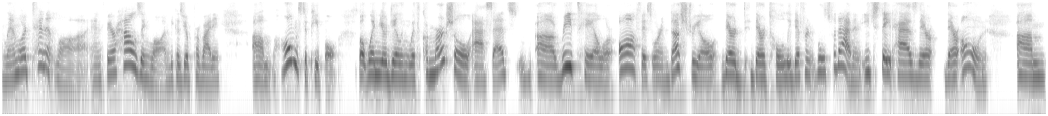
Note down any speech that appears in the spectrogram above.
landlord tenant law and fair housing law, and because you're providing um, homes to people. But when you're dealing with commercial assets, uh, retail or office or industrial, there there are totally different rules for that, and each state has their their own. Um,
